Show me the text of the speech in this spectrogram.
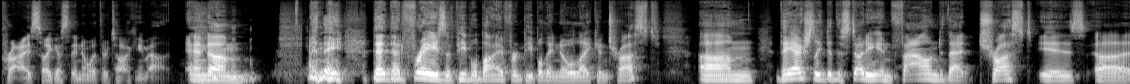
prize. So I guess they know what they're talking about. And, um, and they, that, that phrase of people buy from people they know, like, and trust, mm-hmm. um, they actually did the study and found that trust is uh,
